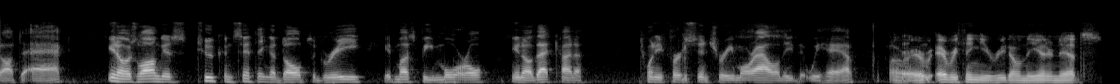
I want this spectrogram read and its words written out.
ought to act. You know, as long as two consenting adults agree, it must be moral. You know, that kind of 21st century morality that we have. Or everything you read on the internet's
